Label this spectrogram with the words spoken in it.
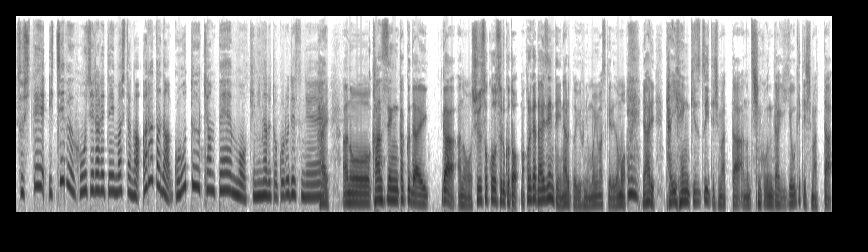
そして一部報じられていましたが新たな GoTo キャンペーンも気になるところですね。はい、あの感染拡大があの収束をすること、まあ、これが大前提になるというふうに思いますけれども、やはり大変傷ついてしまったあの深刻な打撃を受けてしまった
